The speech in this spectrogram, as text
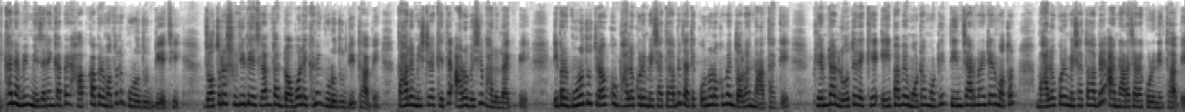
এখানে আমি মেজারিং কাপের হাফ কাপের মতন গুঁড়ো দুধ দিয়েছি। যতটা সুজি দিয়েছিলাম, তার ডবল এখানে গুঁড়ো দুধ দিতে হবে। তাহলে মিষ্টিটা খেতে আরও বেশি ভালো লাগবে। এবার গুঁড়ো দুধটাও খুব ভালো করে মেশাতে হবে, যাতে কোনো রকমের দলা না থাকে। ফ্লেমটা লোতে রেখে এইভাবে মোটামুটি তিন চার মিনিটের মতন ভালো করে মেশাতে হবে আর নাড়াচাড়া করে নিতে হবে।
